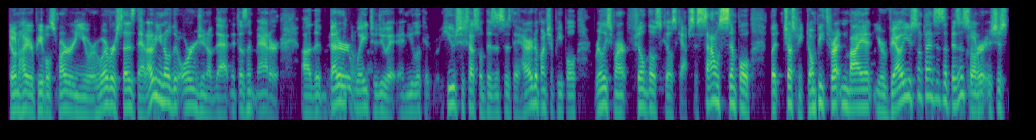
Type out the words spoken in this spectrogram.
don't hire people smarter than you or whoever says that. I don't even know the origin of that. And it doesn't matter. Uh, the better way to do it. And you look at huge successful businesses, they hired a bunch of people really smart, filled those skills gaps. It sounds simple, but trust me, don't be threatened by it. Your value sometimes as a business owner is just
